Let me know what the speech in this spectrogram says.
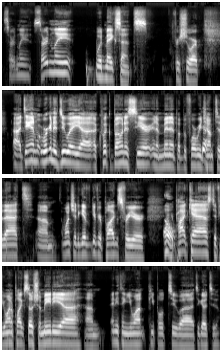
Certainly, certainly would make sense for sure. Uh, Dann, we're going to do a, uh, a quick bonus here in a minute, but before we yeah. jump to that, um, I want you to give give your plugs for your, oh. your podcast. If you want to plug social media, um, anything you want people to uh, to go to.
